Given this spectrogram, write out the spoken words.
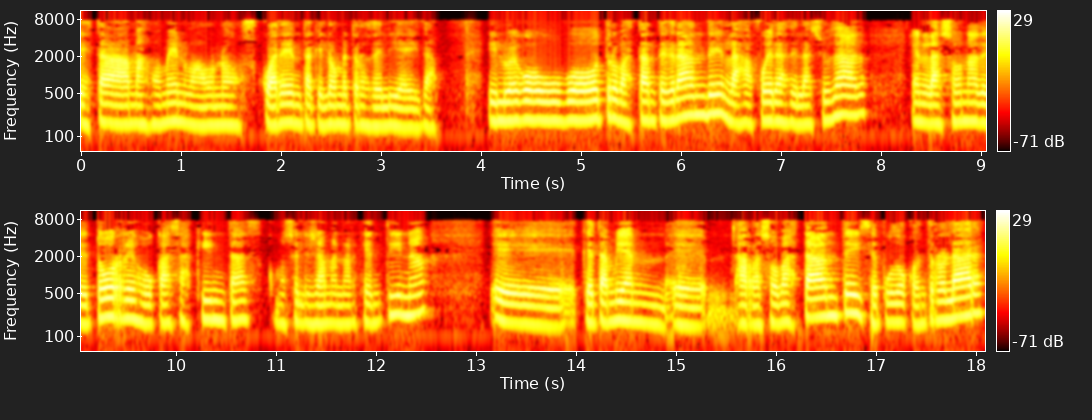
que está más o menos a unos 40 kilómetros de Lieida. Y luego hubo otro bastante grande en las afueras de la ciudad, en la zona de torres o casas quintas, como se le llama en Argentina, eh, que también eh, arrasó bastante y se pudo controlar,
